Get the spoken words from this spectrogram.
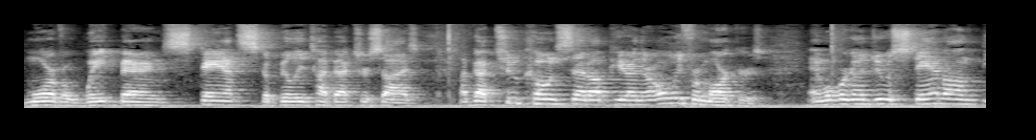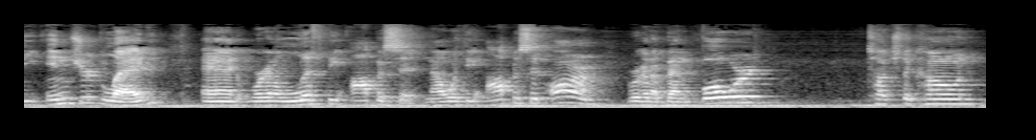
more of a weight-bearing stance, stability type exercise. I've got two cones set up here, and they're only for markers. And what we're gonna do is stand on the injured leg, and we're gonna lift the opposite. Now with the opposite arm, we're gonna bend forward, touch the cone,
